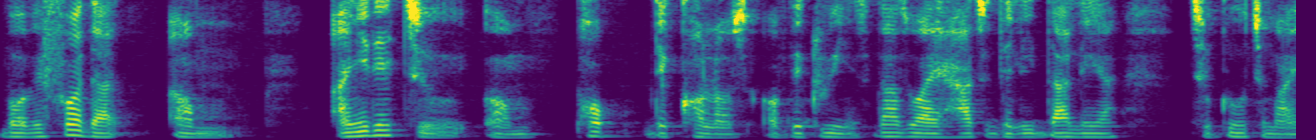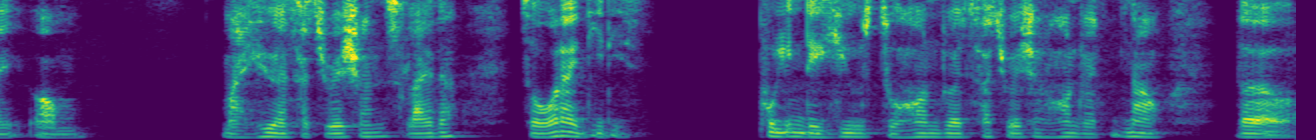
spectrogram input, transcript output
But before that, um, I needed to um pop the colors of the greens. That's why I had to delete that layer to go to my um my hue and saturation slider. So what I did is pulling the hues to 100, saturation 100. Now the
